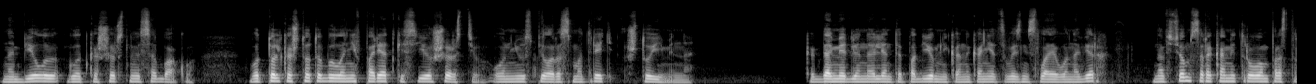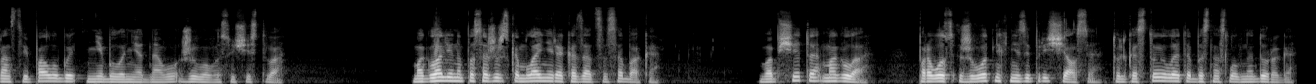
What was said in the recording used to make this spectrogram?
на белую гладкошерстную собаку – вот только что-то было не в порядке с ее шерстью, он не успел рассмотреть, что именно. Когда медленная лента подъемника наконец вознесла его наверх, на всем 40-метровом пространстве палубы не было ни одного живого существа. Могла ли на пассажирском лайнере оказаться собака? Вообще-то могла. Провоз животных не запрещался, только стоило это баснословно дорого.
